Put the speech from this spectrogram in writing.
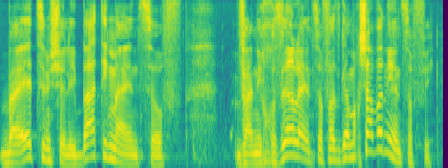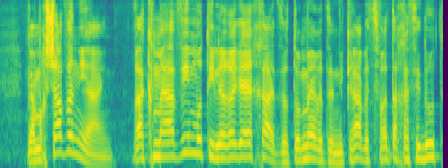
בעצם שלי, באתי מהאין סוף, ואני חוזר לאינסוף, אז גם עכשיו אני אינסופי, גם עכשיו אני עין, רק מהווים אותי לרגע אחד, זאת אומרת, זה נקרא בשפת החסידות,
